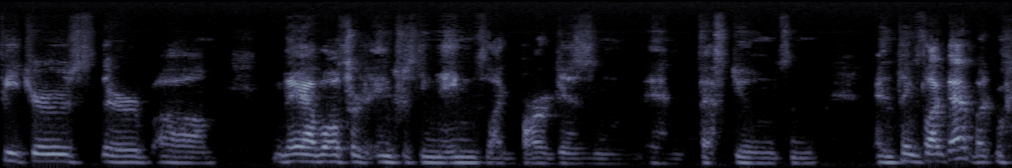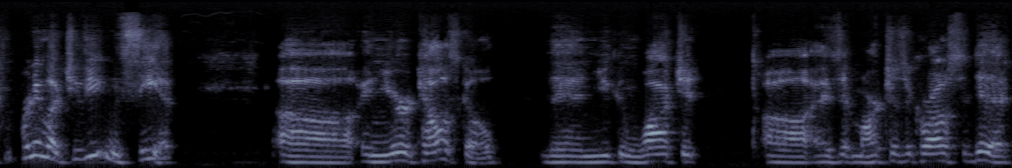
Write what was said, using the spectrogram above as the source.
features, they're um, they have all sorts of interesting names like barges and, and festoons and and things like that. But pretty much, if you can see it uh, in your telescope, then you can watch it uh, as it marches across the disc,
